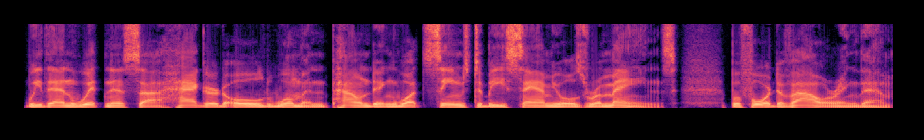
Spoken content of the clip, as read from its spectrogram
We then witness a haggard old woman pounding what seems to be Samuel's remains, before devouring them.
